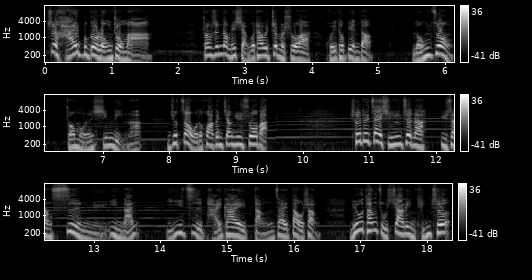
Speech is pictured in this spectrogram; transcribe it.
这还不够隆重吗？”庄生倒没想过他会这么说啊，回头便道：“隆重，庄某人心领了，你就照我的话跟将军说吧。”车队再行一阵啊，遇上四女一男。一字排开，挡在道上。刘堂主下令停车，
